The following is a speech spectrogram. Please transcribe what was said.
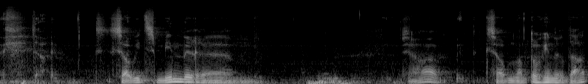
Ik zou iets minder. ehm, ja, ik zou hem dan toch inderdaad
